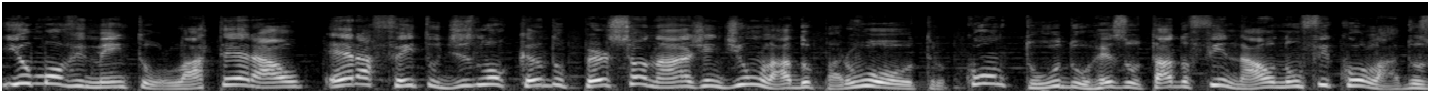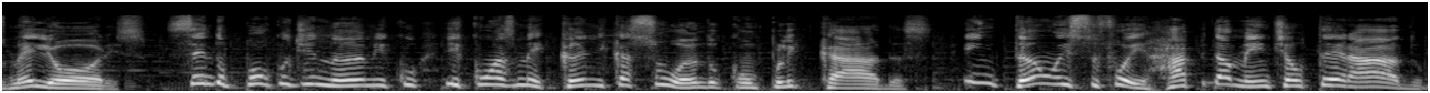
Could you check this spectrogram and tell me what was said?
E o movimento lateral era feito deslocando o personagem de um lado para o outro. Contudo, o resultado final não ficou lá dos melhores, sendo pouco dinâmico e com as mecânicas suando complicadas. Então isso foi rapidamente alterado.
